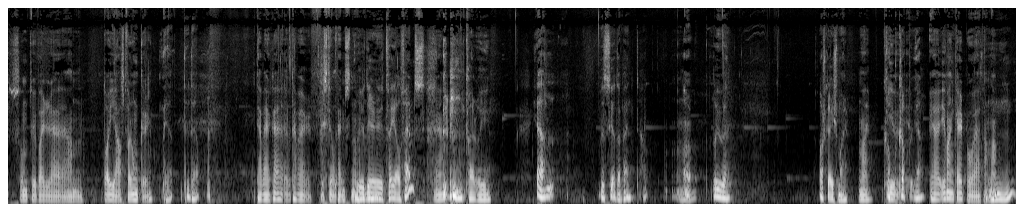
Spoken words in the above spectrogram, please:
Som tror var han døg allt för onkel. Ja, det er det. Det var, det var første halvfems nå. Det er i tve halvfems. Ja. Kvar og i... Ja, vi ser det pent. Ja. Løyve. Orskar ikke mer. Nei. Kropp, kropp, ja. Ja, Ivan Gerbo är han. Mm.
